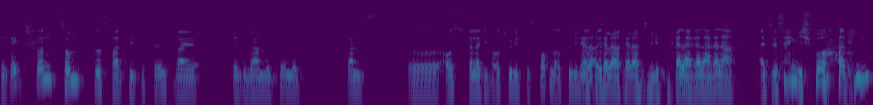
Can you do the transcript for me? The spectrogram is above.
direkt schon zum Schlussfazit des Films, weil ich denke, wir haben den Film jetzt ganz äh, aus, relativ ausführlich besprochen, ausführlicher Rela, als rela, relativ. Rella, Rella, Rella, als wir es eigentlich vorhatten.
